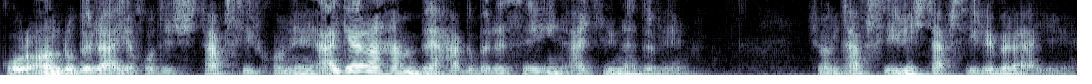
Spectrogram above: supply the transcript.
قرآن رو به رأی خودش تفسیر کنه اگر هم به حق برسه این اجری نداره چون تفسیرش تفسیر به رأیه.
